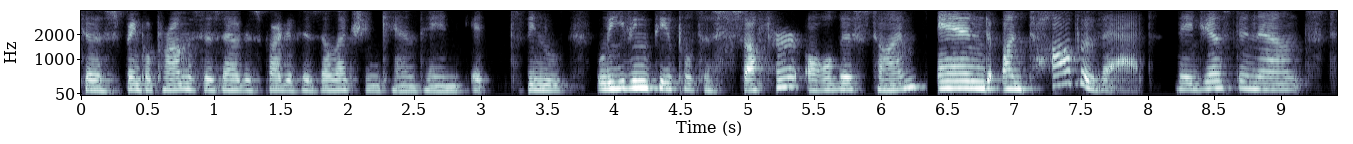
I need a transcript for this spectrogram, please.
to sprinkle promises out as part of his election campaign. It's been leaving people to suffer all this time. And on top of that, they just announced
